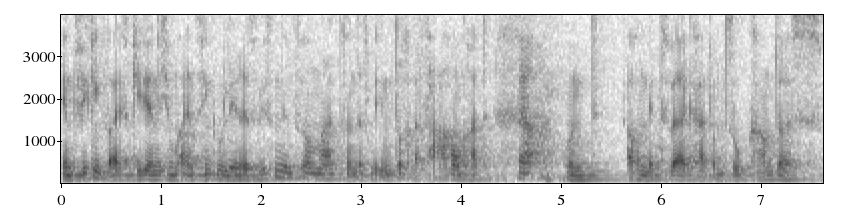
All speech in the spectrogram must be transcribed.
entwickelt, weil es geht ja nicht um ein singuläres Wissen in so einem Markt, sondern dass man eben doch Erfahrung hat ja. und auch ein Netzwerk hat und so kam das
